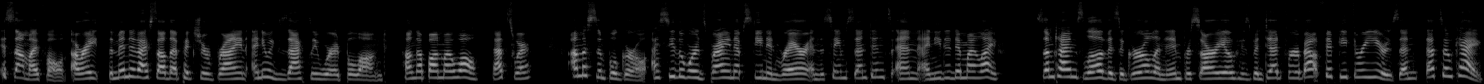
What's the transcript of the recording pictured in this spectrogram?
It's not my fault, alright? The minute I saw that picture of Brian, I knew exactly where it belonged. Hung up on my wall, that's where. I'm a simple girl. I see the words Brian Epstein and Rare in the same sentence, and I need it in my life. Sometimes love is a girl and an impresario who's been dead for about 53 years, and that's okay.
